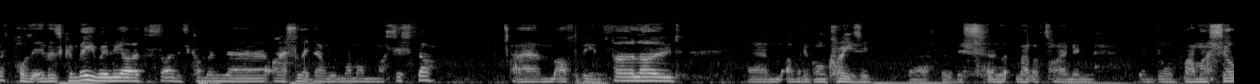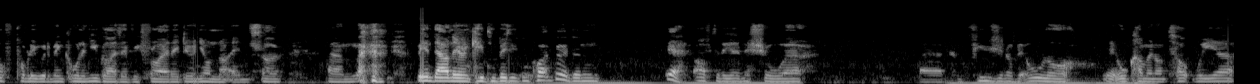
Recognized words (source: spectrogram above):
as positive as can be, really, I decided to come and uh, isolate down with my mum and my sister. Um, after being furloughed, um, I would have gone crazy uh, for this amount of time in indoors by myself. Probably would have been calling you guys every Friday doing your nutting. So, um, being down here and keeping busy has been quite good. And yeah, after the initial uh, uh, confusion of it all, or it all coming on top, we uh,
